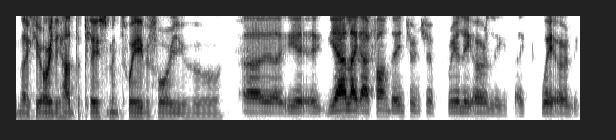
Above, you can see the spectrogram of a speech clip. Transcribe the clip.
Like you already had the placement way before you. uh yeah, yeah like i found the internship really early like way early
